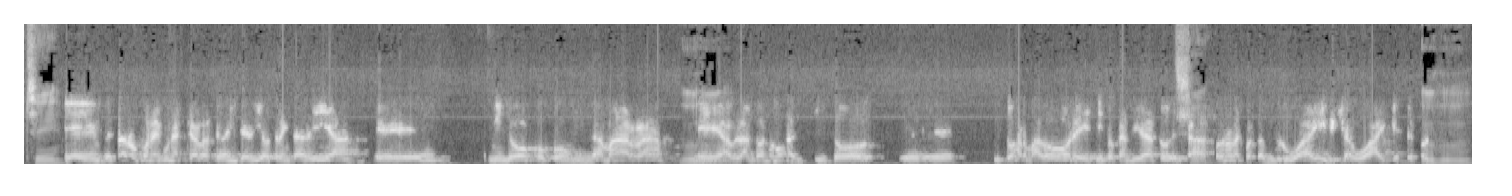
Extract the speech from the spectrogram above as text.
Sí. Eh, empezaron con algunas charlas de 20 días o 30 días, eh, mi loco con Gamarra, Ujú. eh, hablándonos a distintos, eh, distintos armadores, distintos candidatos de Sí. cada zona, la costa de Uruguay y Villaguay, que se Ujú.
